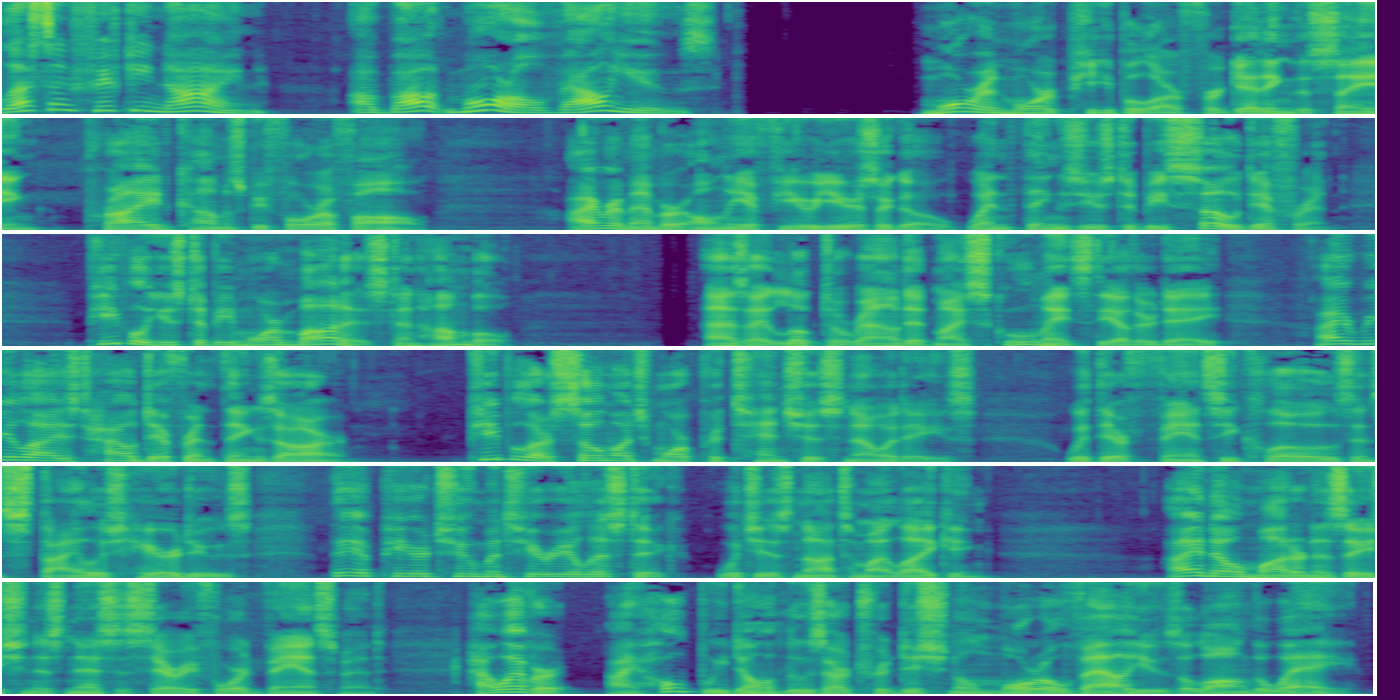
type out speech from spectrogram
Lesson 59 About Moral Values. More and more people are forgetting the saying, pride comes before a fall. I remember only a few years ago when things used to be so different. People used to be more modest and humble. As I looked around at my schoolmates the other day, I realized how different things are. People are so much more pretentious nowadays. With their fancy clothes and stylish hairdos, they appear too materialistic, which is not to my liking. I know modernization is necessary for advancement. However, I hope we don't lose our traditional moral values along the way.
